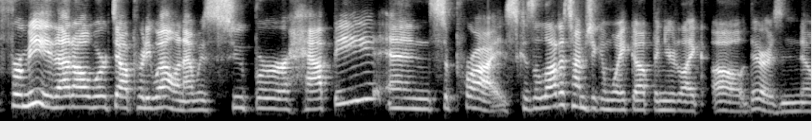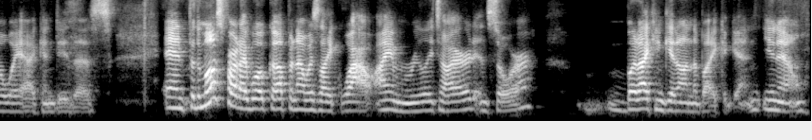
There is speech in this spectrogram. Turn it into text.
for me, that all worked out pretty well. And I was super happy and surprised because a lot of times you can wake up and you're like, oh, there is no way I can do this. And for the most part, I woke up and I was like, wow, I am really tired and sore, but I can get on the bike again, you know.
